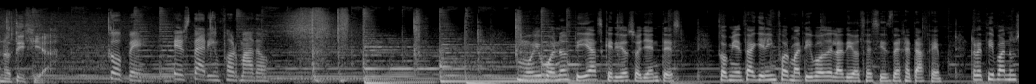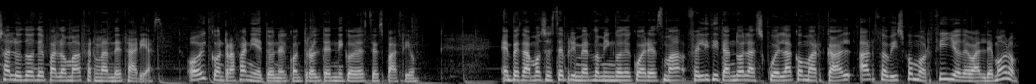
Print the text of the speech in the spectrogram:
Noticia. Cope, estar informado. Muy buenos días, queridos oyentes. Comienza aquí el informativo de la Diócesis de Getafe. Reciban un saludo de Paloma Fernández Arias. Hoy con Rafa Nieto en el control técnico de este espacio. Empezamos este primer domingo de Cuaresma felicitando a la Escuela Comarcal Arzobispo Morcillo de Valdemoro,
